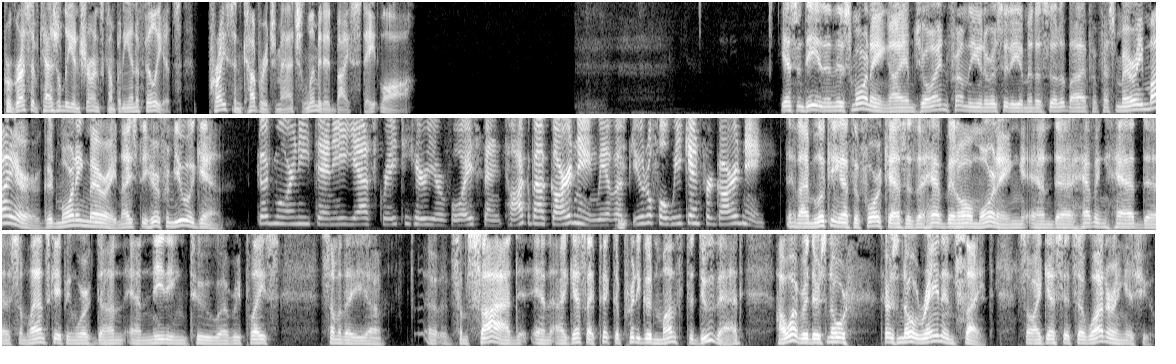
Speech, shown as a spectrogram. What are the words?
Progressive Casualty Insurance Company and Affiliates. Price and coverage match limited by state law. Yes, indeed. And this morning I am joined from the University of Minnesota by Professor Mary Meyer. Good morning, Mary. Nice to hear from you again. Good morning, Denny. Yes, great to hear your voice and talk about gardening. We have a beautiful weekend for gardening. And I'm looking at the forecast as I have been all morning, and uh, having had uh, some landscaping work done and needing to uh, replace some of the uh, uh, some sod, and I guess I picked a pretty good month to do that. However, there's no there's no rain in sight, so I guess it's a watering issue.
